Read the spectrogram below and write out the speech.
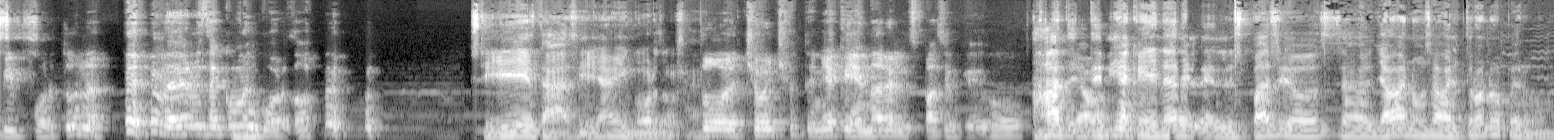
Big Fortuna. me da risa como engordó. Sí, está así, ya bien gordo. O sea. Todo el choncho tenía que llenar el espacio que dejó. Ajá, te, tenía que llenar el, el, espacio. O sea, Java no usaba el trono, pero.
